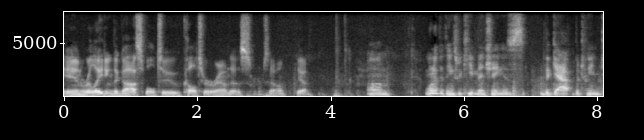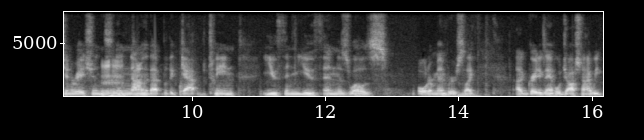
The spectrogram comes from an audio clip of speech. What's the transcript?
in relating the gospel to culture around us? So yeah, Um, one of the things we keep mentioning is the gap between generations, Mm-hmm. and not only that, but the gap between youth and youth, and as well as older members. Like a great example, Josh and I, we've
